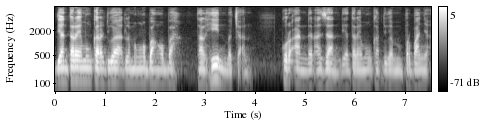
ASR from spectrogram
Di antara yang mungkar juga adalah mengubah-ubah talhin bacaan Quran dan azan. Di antara yang mungkar juga memperbanyak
